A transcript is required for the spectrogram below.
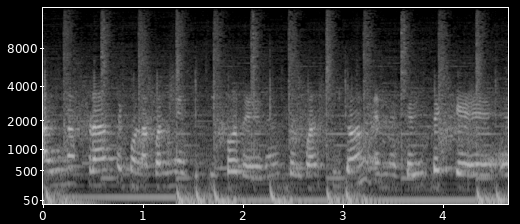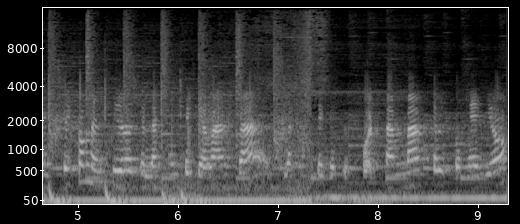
hay una frase con la cual me identifico de Denzel Washington en el que dice que estoy convencido de que la gente que avanza es la gente que se esfuerza más que el promedio,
